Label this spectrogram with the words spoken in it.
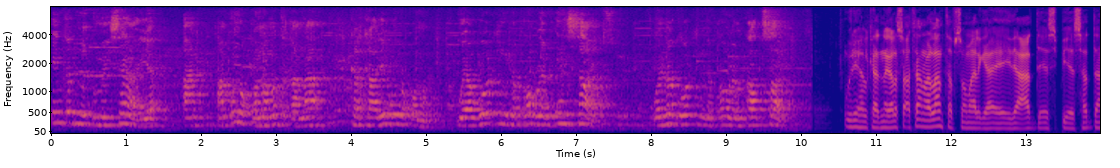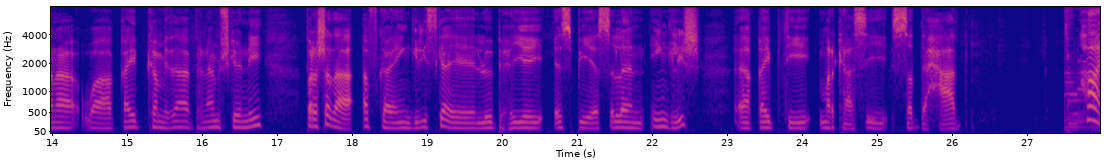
in dadna gumaysanaya aan aan u noqono mataqaanaa kalkaaliyo u noqono we are working the problem inside we're not working the problem outside weli halkaad nagala socotaan waa laantaaf soomaaliga ee idaacadda s b s haddana waa qeyb ka mid a barnaamijkeenii barashada afka ingiriiska ee loo bixiyey s b s learn english qeybtii markaasi saddexaad Hi,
